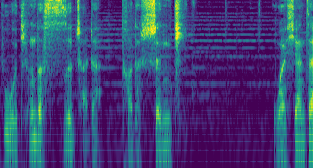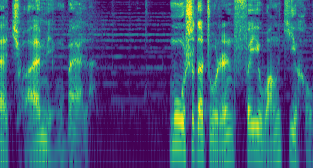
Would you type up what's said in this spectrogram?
不停地撕扯着他的身体。我现在全明白了，墓室的主人非王即侯，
